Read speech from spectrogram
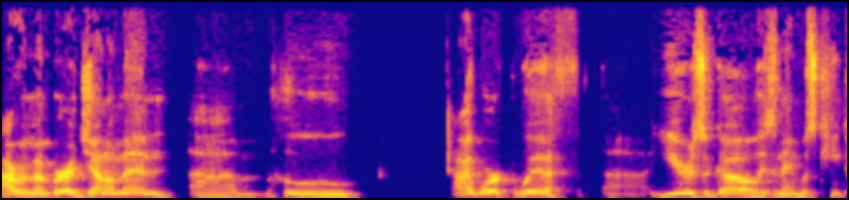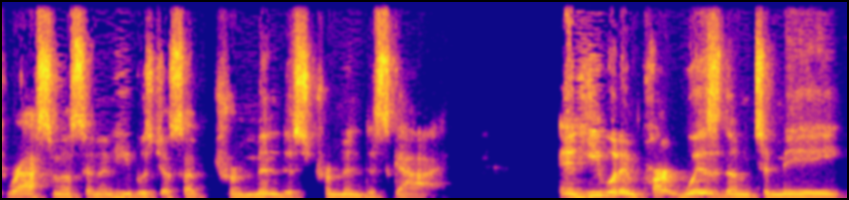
I remember a gentleman um, who I worked with uh, years ago. His name was Keith Rasmussen, and he was just a tremendous, tremendous guy. And he would impart wisdom to me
